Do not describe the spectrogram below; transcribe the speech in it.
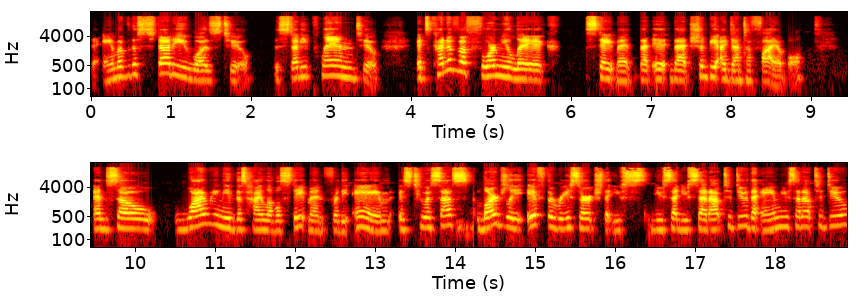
the aim of the study was to, the study planned to. It's kind of a formulaic statement that it that should be identifiable. And so why we need this high level statement for the aim is to assess largely if the research that you you said you set out to do the aim you set out to do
